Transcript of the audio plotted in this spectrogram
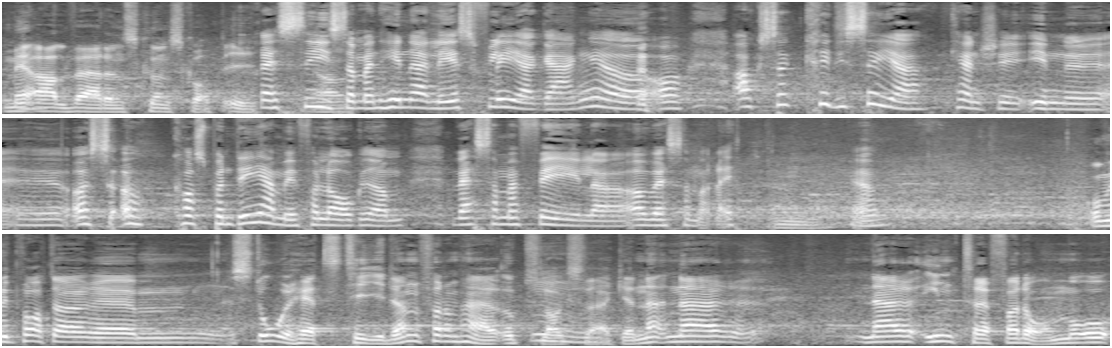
med all världens kunskap i. præcis, Ja. så man hinder at læse flere gange, og, og også kritisere kanskje en, øh, og, og korrespondere med forlaget om, hvad som er fel og hvad som er ret. Ja. Om vi pratar eh, storhetstiden för de här uppslagsverken. N- när, när inträffar de och,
